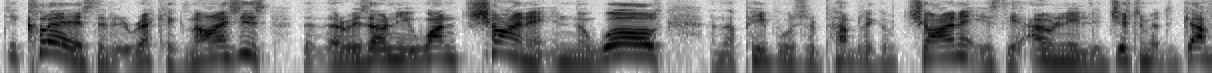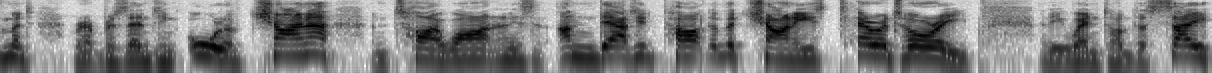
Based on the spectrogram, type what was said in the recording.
declares that it recognises that there is only one China in the world and the People's Republic of China is the only legitimate government representing all of China and Taiwan and is an undoubted part of the Chinese territory. And he went on to say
